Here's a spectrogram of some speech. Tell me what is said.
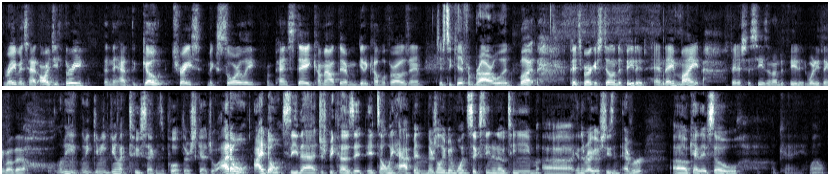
The Ravens had RG three. Then they had the goat Trace McSorley from Penn State come out there and get a couple throws in. Just a kid from Briar Woods. But Pittsburgh is still undefeated, and they might finish the season undefeated. What do you think about that? Let me let me give me give me like two seconds to pull up their schedule. I don't I don't see that just because it, it's only happened. There's only been one 16 and 0 team uh, in the regular season ever. Uh, okay, they've so okay. Well,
